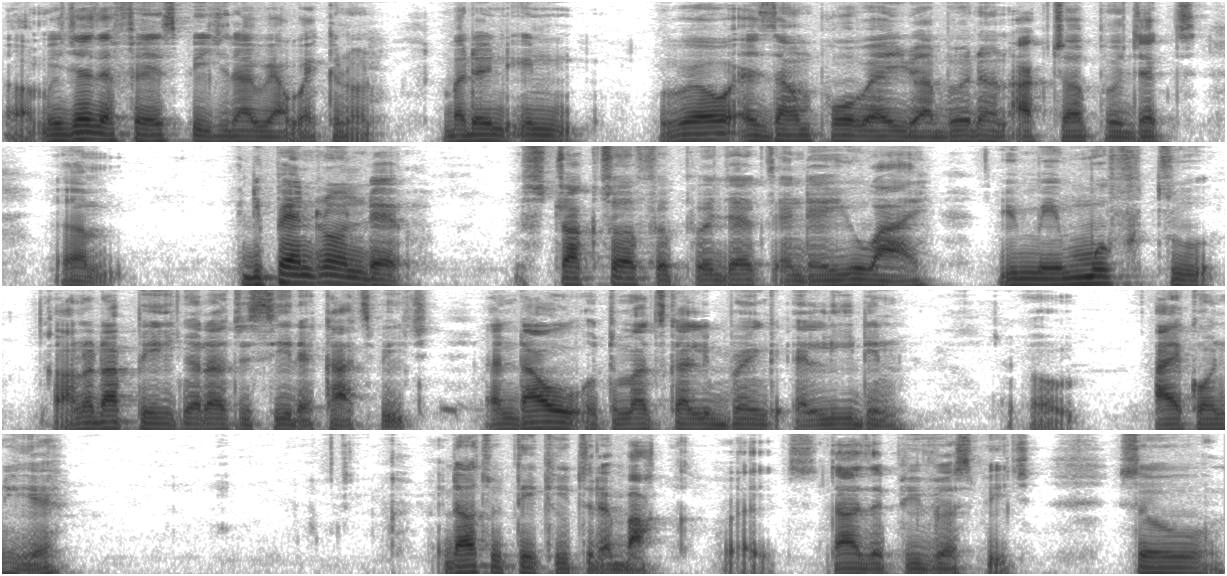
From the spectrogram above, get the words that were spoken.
Um, it's just the first page that we are working on. But then in real example where you are building an actual project um, depending on the structure of your project and the UI you may move to another page in order to see the cart page and that will automatically bring a leading um, icon here. That will take you to the back right? That's the previous page. So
